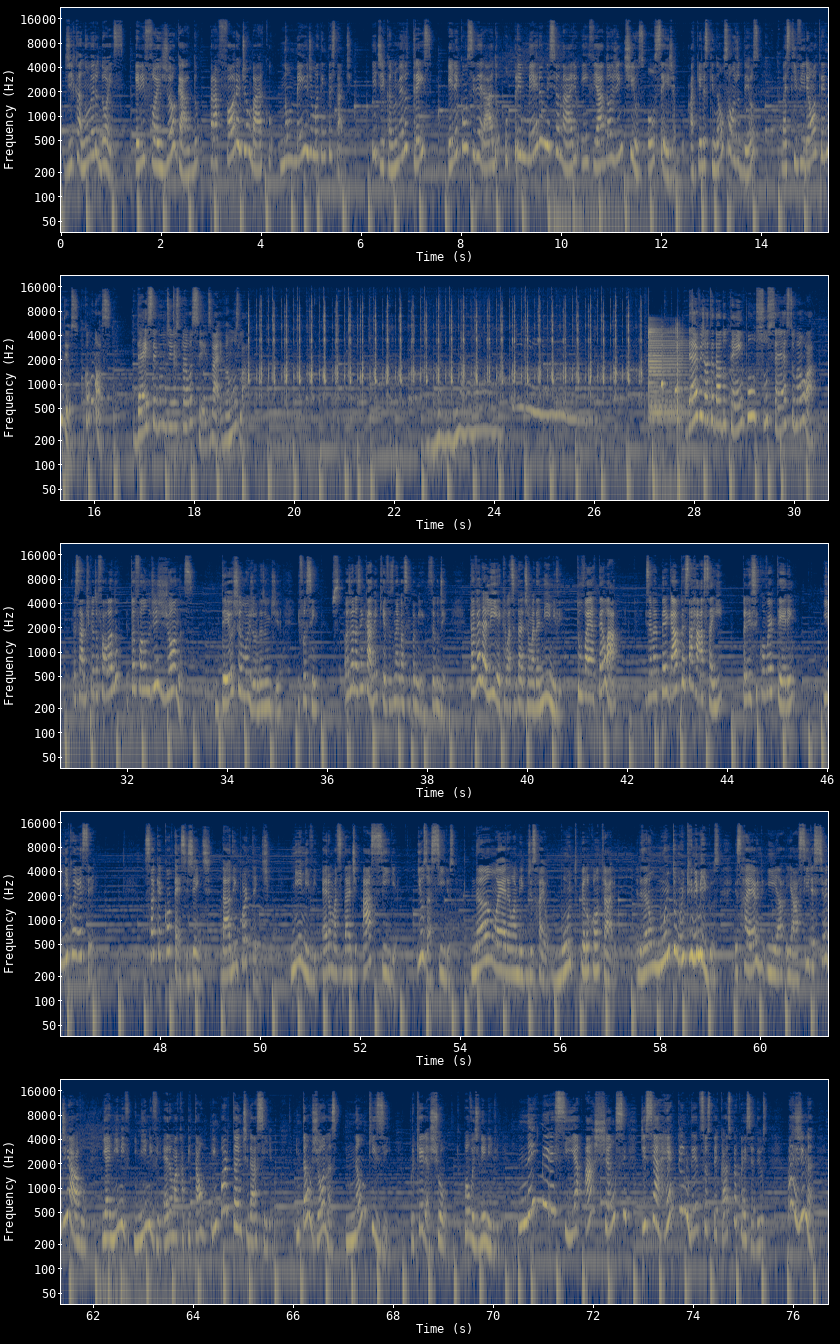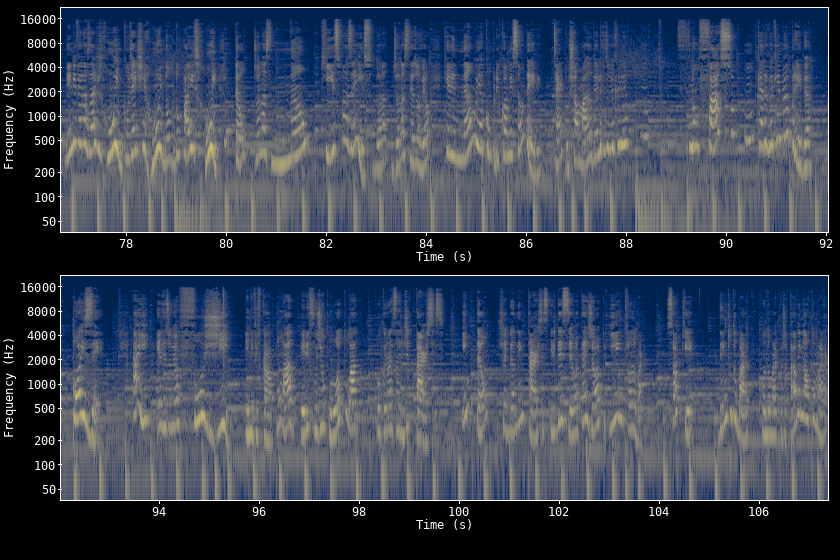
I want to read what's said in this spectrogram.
Dica número 2. Ele foi jogado para fora de um barco no meio de uma tempestade. E dica número 3. Ele é considerado o primeiro missionário enviado aos gentios, ou seja, aqueles que não são judeus, mas que virão a crer em Deus, como nós. 10 segundinhos para vocês. Vai, vamos lá. Já ter dado tempo, sucesso, vamos lá. Você sabe de que eu tô falando? Eu tô falando de Jonas. Deus chamou Jonas um dia e falou assim: Ô Jonas, vem cá, vem aqui, faz um negocinho pra mim, um segundinho. Tá vendo ali aquela cidade chamada Nínive? Tu vai até lá e você vai pegar pra essa raça aí, pra eles se converterem e me conhecerem. Só que acontece, gente, dado importante. Nínive era uma cidade assíria e os assírios não eram amigos de Israel, muito pelo contrário. Eles eram muito, muito inimigos. Israel e a, e a Assíria se odiavam e a Nínive, Nínive era uma capital importante da Assíria. Então Jonas não quis ir, porque ele achou que o povo de Nínive nem merecia a chance de se arrepender dos seus pecados para conhecer Deus. Imagina, Uma cidade ruim, com gente ruim, num, num país ruim. Então, Jonas não quis fazer isso. Jonas resolveu que ele não ia cumprir com a missão dele, certo? O chamado dele resolveu que ele hum, não faço, hum, quero ver quem me obriga. Pois é. Aí ele resolveu fugir. Ele ficava para um lado, ele fugiu para o outro lado, procurando a cidade de Tarsis. Então, chegando em Tarsis, ele desceu até Jope e entrou no barco. Só que, dentro do barco, quando o barco já estava em alto mar,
